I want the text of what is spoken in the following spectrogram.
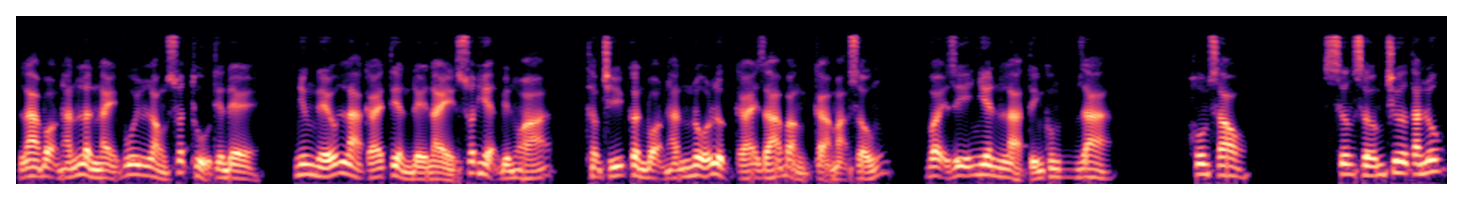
Là bọn hắn lần này vui lòng xuất thủ tiền đề, nhưng nếu là cái tiền đề này xuất hiện biến hóa, thậm chí cần bọn hắn nỗ lực cái giá bằng cả mạng sống, vậy dĩ nhiên là tính không ra. Hôm sau, sương sớm chưa tan lúc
